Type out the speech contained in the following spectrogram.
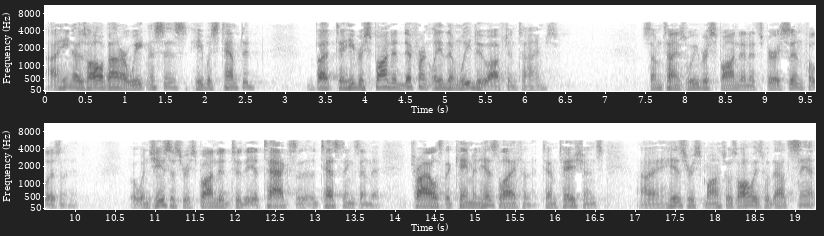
Uh, he knows all about our weaknesses. He was tempted, but uh, he responded differently than we do oftentimes. Sometimes we respond and it's very sinful, isn't it? But when Jesus responded to the attacks, the testings, and the trials that came in his life and the temptations, uh, his response was always without sin.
